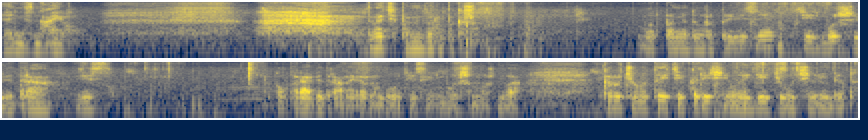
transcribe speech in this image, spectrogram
я не знаю. Давайте помидоры покажу. Вот помидоры привезли. Здесь больше ведра. Здесь полтора ведра, наверное, будет, если не больше, может, два. Короче, вот эти коричневые дети очень любят.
